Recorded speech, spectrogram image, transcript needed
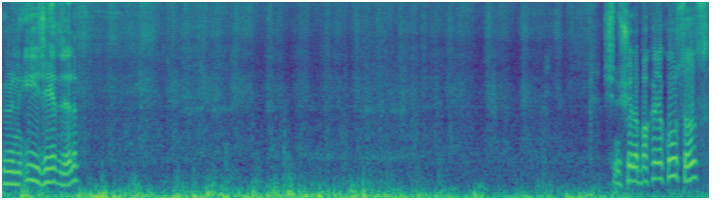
Ürünü iyice yedirelim. Şimdi şöyle bakacak olursanız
